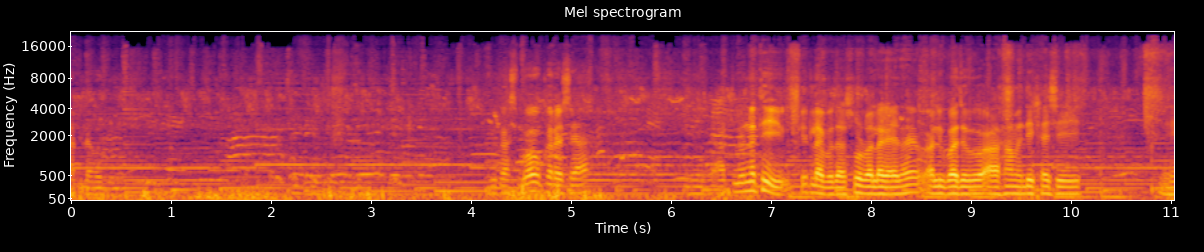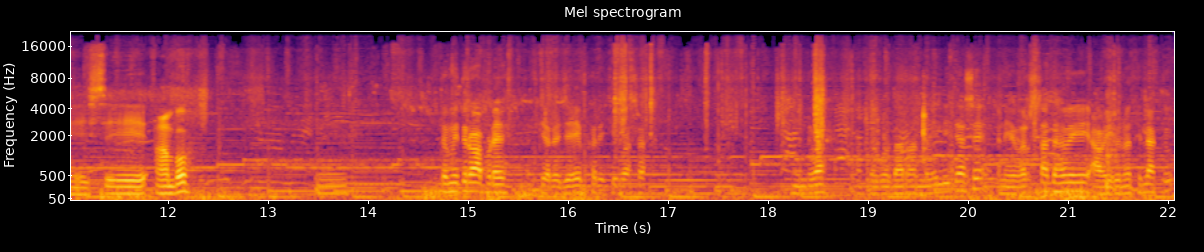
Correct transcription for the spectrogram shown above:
આટલા બધી. વિકાસ બહુ કરે છે આ. આટલું નથી કેટલા બધા છોડવા લગાવ્યા છે આલી બાજુ આ સામે દેખાય છે એ છે આંબો. તો મિત્રો આપણે અત્યારે જઈએ ફરીથી પાછા. નીંદવા આપણે ગોદારા લઈ લીધા છે અને વરસાદ હવે આવ્યો નથી લાગતું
